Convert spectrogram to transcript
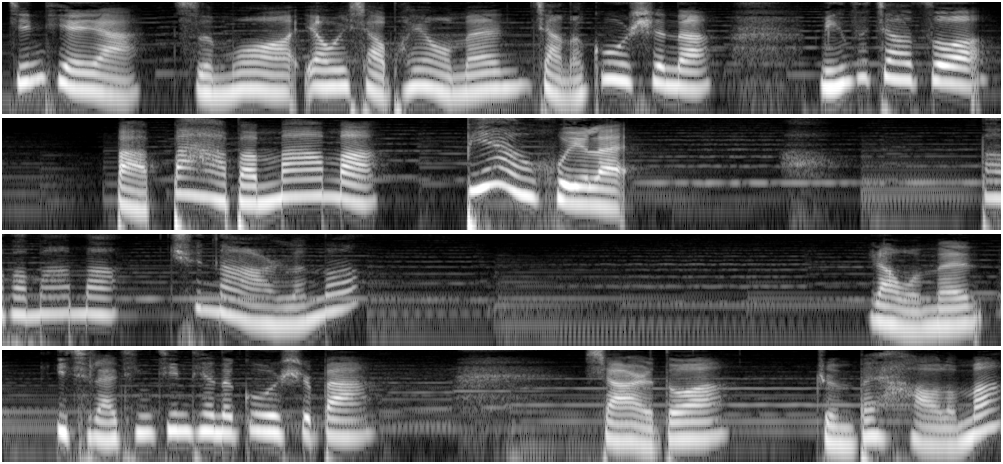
今天呀，子墨要为小朋友们讲的故事呢，名字叫做《把爸爸妈妈变回来》。爸爸妈妈。去哪儿了呢？让我们一起来听今天的故事吧。小耳朵准备好了吗？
